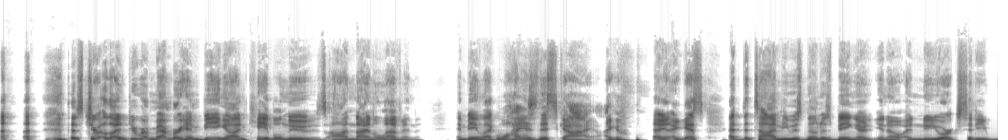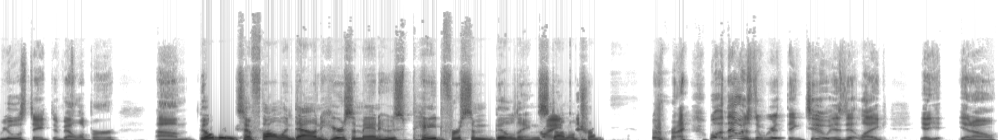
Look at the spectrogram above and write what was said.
that's true. Although I do remember him being on cable news on 9 11 and being like, why is this guy? I, I guess at the time he was known as being a, you know, a New York City real estate developer um, buildings have fallen down. Here's a man who's paid for some buildings, right. Donald Trump. right. Well, and that was the weird thing too, is that like you, you know,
